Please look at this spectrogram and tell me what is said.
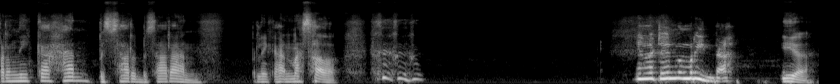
pernikahan besar-besaran, pernikahan massal. Yang adain pemerintah. Iya.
